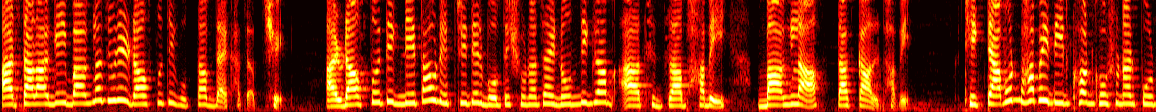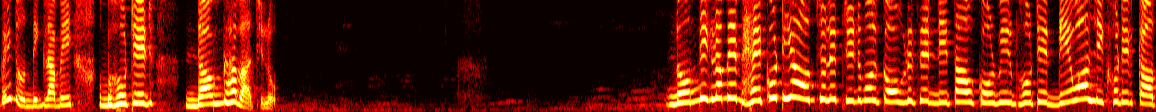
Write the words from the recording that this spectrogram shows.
আর তার আগেই বাংলা জুড়ে রাজনৈতিক উত্তাপ দেখা যাচ্ছে। আর রাজনৈতিক নেতা ও নেত্রীদের বলতে শোনা যায়, নন্দীগ্রাম আজ যা ভাবে, বাংলা তা কাল ভাবে। ঠিক তেমন ভাবেই দিনক্ষণ ঘোষণার পূর্বে নন্দীগ্রামে ভোটের ডঙ্গা বাজল। নন্দীগ্রামে ভেকটিয়া অঞ্চলে তৃণমূল কংগ্রেসের নেতা ও কর্মীর ভোটে দেওয়াল লিখনের কাজ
